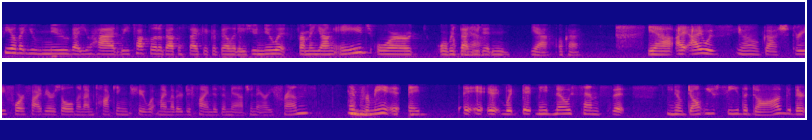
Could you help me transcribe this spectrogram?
feel that you knew that you had we talked a little about the psychic abilities. You knew it from a young age or or was that yeah. you didn't yeah, okay. Yeah, I, I was, you know, gosh, three, four, five years old, and I'm talking to what my mother defined as imaginary friends. And Mm-hmm. for me, it made it, it would it made no sense that, you know, don't you see the dog? There,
